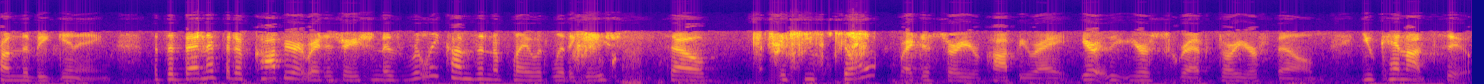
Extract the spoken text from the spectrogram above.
from the beginning. But the benefit of copyright registration is really comes into play with litigation. So if you don't register your copyright, your your script or your film, you cannot sue.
